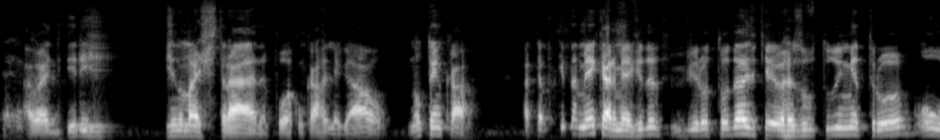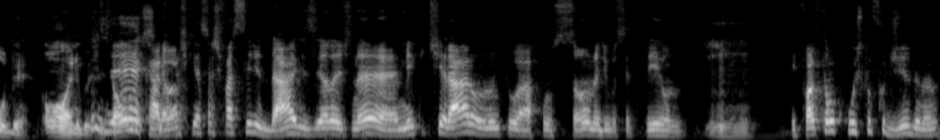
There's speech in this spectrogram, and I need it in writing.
É, Agora, dirigindo uma estrada, porra, com carro legal. Não tenho carro. Até porque também, cara, minha vida virou toda que eu resolvo tudo em metrô ou Uber ou ônibus. Pois então, é, assim... cara, eu acho que essas facilidades, elas, né, meio que tiraram muito a função, né, de você ter um. Uhum. E falta que é um custo fodido, né?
